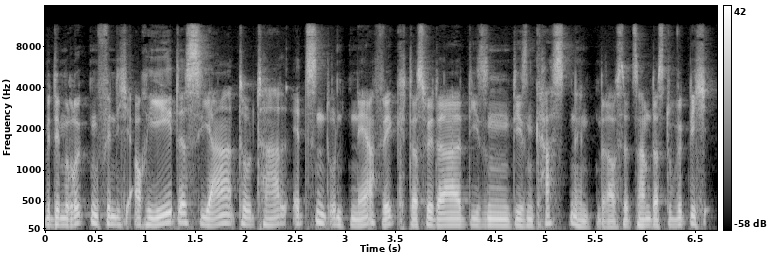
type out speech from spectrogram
Mit dem Rücken finde ich auch jedes Jahr total ätzend und nervig, dass wir da diesen, diesen Kasten hinten draufsetzen haben, dass du wirklich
